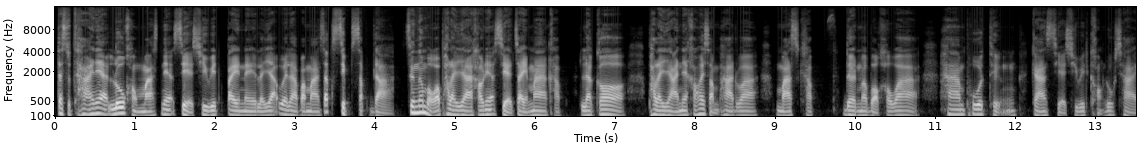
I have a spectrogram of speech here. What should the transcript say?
แต่สุดท้ายเนี่ยลูกของมัสเนี่ยเสียชีวิตไปในระยะเวลาประมาณสัก 10 สัปดาห์ ซึ่งต้องบอกว่าภรรยาเขาเนี่ยเสียใจมากครับแล้วก็ภรรยาเนี่ยเขาให้สัมภาษณ์ว่ามัสครับเดินมาบอกเขาว่าห้ามพูดถึงการเสียชีวิตของลูกชาย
